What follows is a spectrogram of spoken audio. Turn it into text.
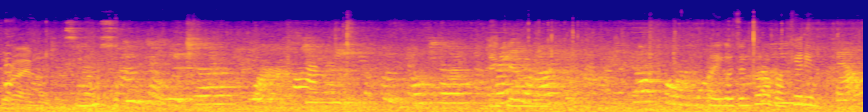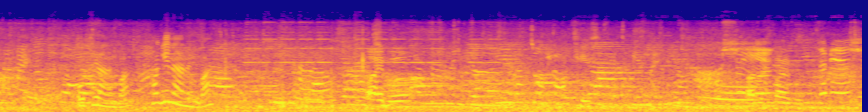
도라에몽. 어, 이거 좀 끌어봐, 캐리. 어떻게 하는 거야? 확인하는 거야? 맞아 파이브. 这边是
